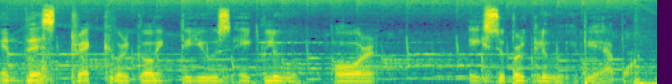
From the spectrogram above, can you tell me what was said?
In this trick, we're going to use a glue or a super glue if you have one.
